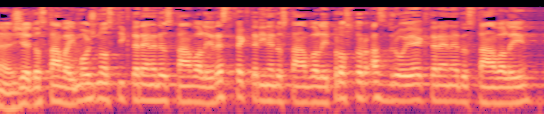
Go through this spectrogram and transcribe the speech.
eh, že dostávají možnosti, které nedostávali, respekt, který nedostávali, prostor a zdroje, které nedostávali.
